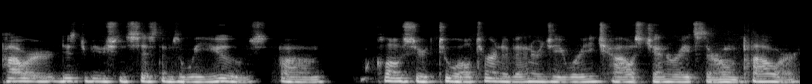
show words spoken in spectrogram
power distribution systems we use, um, closer to alternative energy, where each house generates their own power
